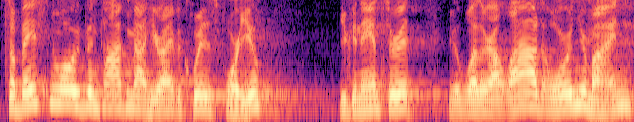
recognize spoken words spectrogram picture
So, based on what we've been talking about here, I have a quiz for you. You can answer it whether out loud or in your mind.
